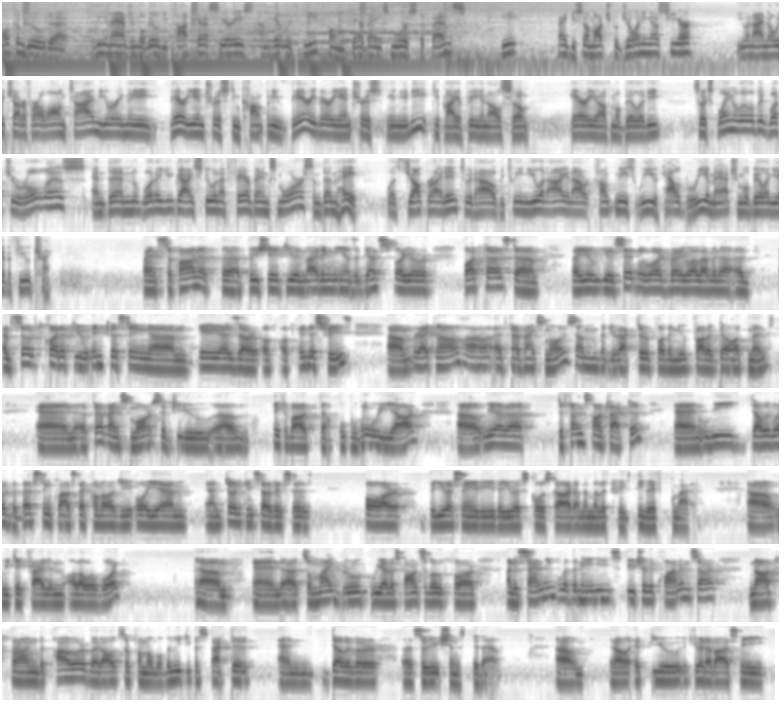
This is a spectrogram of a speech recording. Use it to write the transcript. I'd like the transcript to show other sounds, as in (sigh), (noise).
Welcome to the Reimagine Mobility podcast series. I'm here with Deep from Fairbanks Morse Defense. Deep, thank you so much for joining us here. You and I know each other for a long time. You're in a very interesting company, very, very interesting and unique, in my opinion, also area of mobility. So explain a little bit what your role is, and then what are you guys doing at Fairbanks Morse? And then, hey, let's jump right into it. How between you and I and our companies, we help reimagine mobility of the future. Thanks, Stefan. I uh, appreciate you inviting me as a guest for your podcast. Um, uh, you you said the word very well. I mean, uh, I've served quite a few interesting um, areas of, of industries. Um, right now uh, at Fairbanks Morse, I'm the director for the new product development. And Fairbanks Morse, if you um, think about the, who we are, uh, we are a defense contractor and we deliver the best in class technology, OEM, and turnkey services for the US Navy, the US Coast Guard, and the military sea lift command. Uh, we take pride in all our work. Um, and uh, so my group, we are responsible for understanding what the Navy's future requirements are, not from the power, but also from a mobility perspective, and deliver uh, solutions to them. Um, you know, if you if you would have asked me,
